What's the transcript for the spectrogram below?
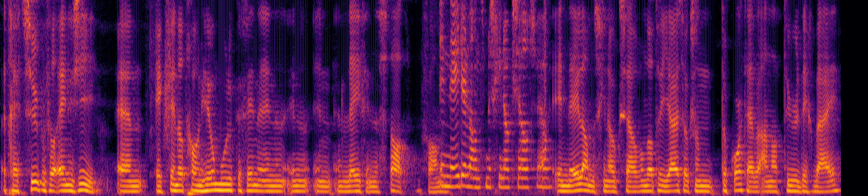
Het geeft superveel energie. En ik vind dat gewoon heel moeilijk te vinden in, in, in een leven in de stad. Van, In Nederland misschien ook zelfs wel. in Nederland misschien ook zelf, omdat we juist ook zo'n tekort hebben aan natuur dichtbij.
